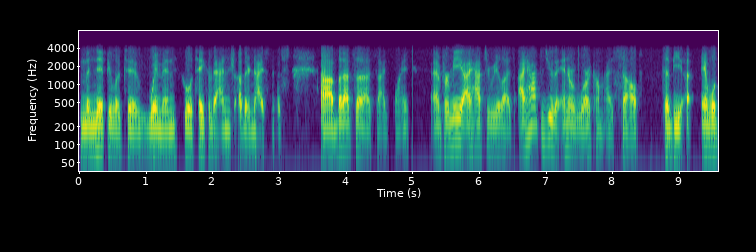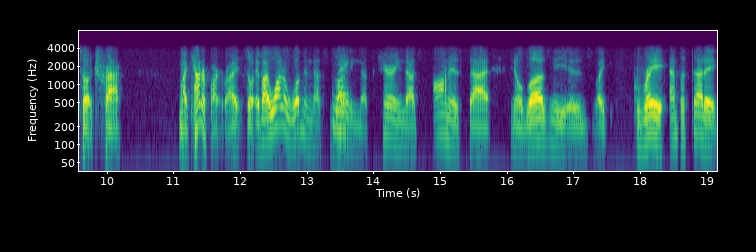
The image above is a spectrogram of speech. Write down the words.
manipulative women who will take advantage of their niceness. Uh, but that's a side point. And for me, I had to realize I have to do the inner work on myself to be uh, able to attract my counterpart, right? So if I want a woman that's loving, right. that's caring, that's honest, that you know loves me, is like great, empathetic,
